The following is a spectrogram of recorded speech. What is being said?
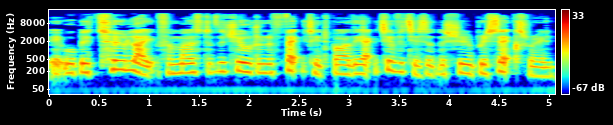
it will be too late for most of the children affected by the activities of the Shoebury sex ring.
